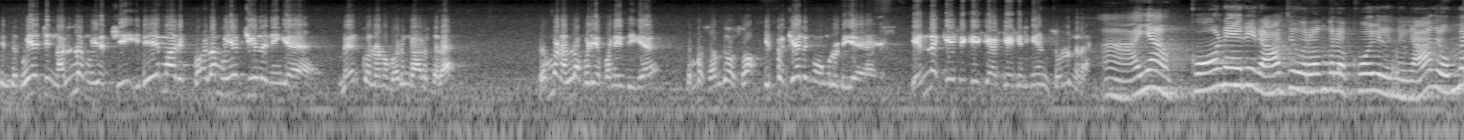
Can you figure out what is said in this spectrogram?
இந்த முயற்சி நல்ல முயற்சி. இதே மாதிரி பல முயற்சிகளை நீங்க மேற்கொள்ளணும் வருங்காலத்துல. ரொம்ப நல்லபடியா பண்ணிருந்தீங்க ரொம்ப சந்தோஷம். இப்ப கேளுங்க உங்களுடைய என்ன கேள்வி கேட்க கேக்குறீங்கன்னு சொல்லுங்களேன். ஆ, ஐயா கோனேரி ராஜபுரங்கிற கோயிலுங்க அது ரொம்ப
